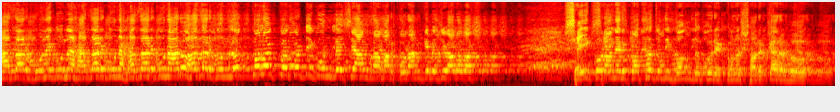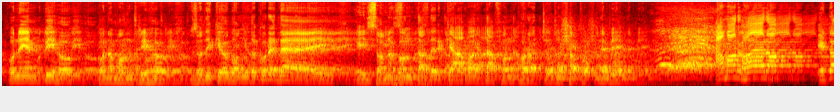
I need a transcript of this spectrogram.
হাজার গুণে গুণে হাজার গুণ হাজার গুণ আরও হাজার গুণ, লক্ষ লক্ষ কোটি গুণ বেশি আমরা আমার কোরআনকে বেশি ভালোবাসি। সেই কোরআনের কথা যদি বন্ধ করে কোন সরকার হোক কোন এমপি হোক, কোন মন্ত্রী হোক, যদি কেউ বন্ধ করে দেয়, এই জনগণ তাদেরকে আবার দাফন করার জন্য শপথ নেবে। আমার ভাইয়ারা, এটা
